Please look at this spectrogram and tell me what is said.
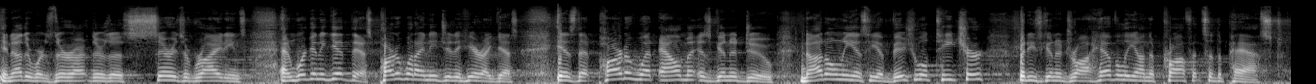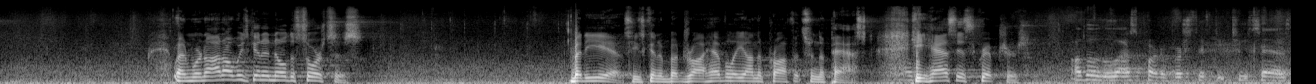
In other words, there are, there's a series of writings, and we're going to get this. Part of what I need you to hear, I guess, is that part of what Alma is going to do, not only is he a visual teacher, but he's going to draw heavily on the prophets of the past. And we're not always going to know the sources. But he is. He's going to draw heavily on the prophets from the past. He has his scriptures. Although the last part of verse 52 says,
